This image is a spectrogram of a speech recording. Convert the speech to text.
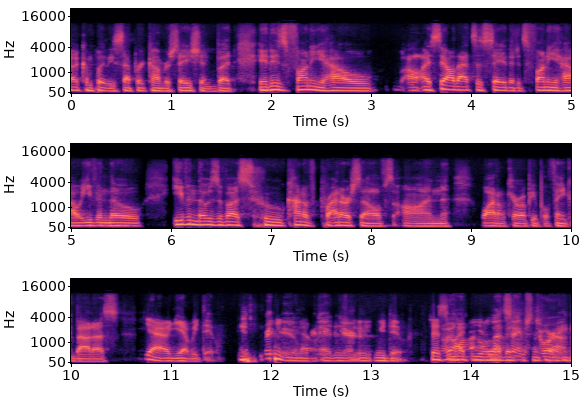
a completely separate conversation. But it is funny how I say all that to say that it's funny how even though even those of us who kind of pride ourselves on, well, I don't care what people think about us. Yeah, yeah, we do. We do. you know, we, do. we, do. Just well, might be that same story.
